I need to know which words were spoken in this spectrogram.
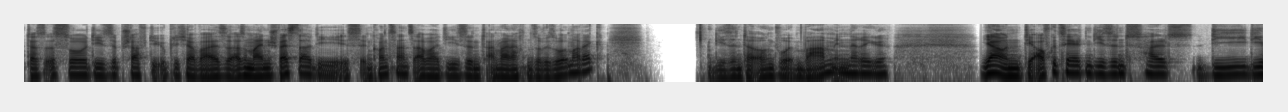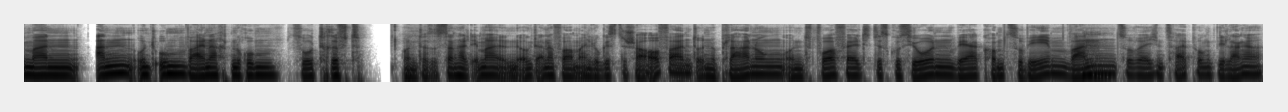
das ist so die Sippschaft, die üblicherweise, also meine Schwester, die ist in Konstanz, aber die sind an Weihnachten sowieso immer weg. Die sind da irgendwo im Warmen in der Regel. Ja, und die aufgezählten, die sind halt die, die man an und um Weihnachten rum so trifft. Und das ist dann halt immer in irgendeiner Form ein logistischer Aufwand und eine Planung und Vorfelddiskussionen, wer kommt zu wem, wann, Mhm. zu welchem Zeitpunkt, wie lange.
